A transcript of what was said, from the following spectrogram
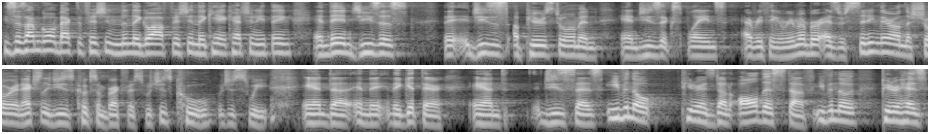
He says, I'm going back to fishing. And then they go out fishing. They can't catch anything. And then Jesus Jesus appears to him and, and Jesus explains everything. And remember, as they're sitting there on the shore, and actually Jesus cooks some breakfast, which is cool, which is sweet. And, uh, and they, they get there, and Jesus says, even though Peter has done all this stuff, even though Peter has,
